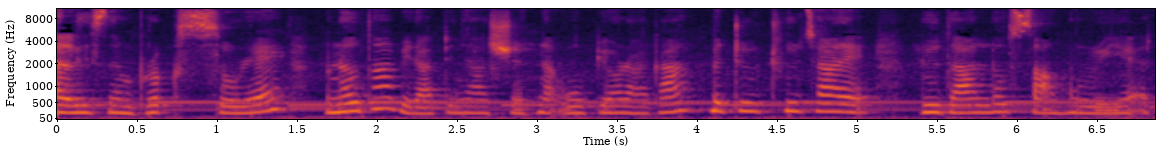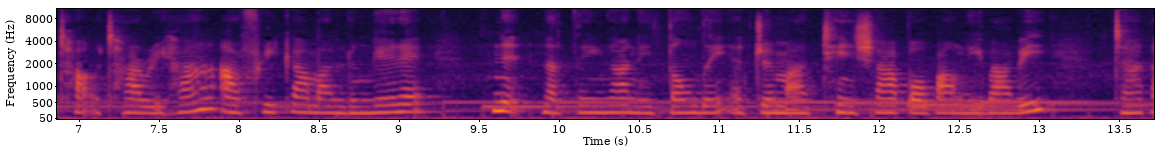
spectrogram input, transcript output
Alison Brooks ဆိုတဲ့မနုဿဗေဒပညာရှင်နှစ်ဦးပြောတာကမတူထူးခြားတဲ့လူသားလှုပ်ဆောင်မှုတွေရဲ့အထောက်အထားတွေဟာအာဖရိကမှာလွန်ခဲ့တဲ့နှစ်2သိန်းကနေ3သိန်းအတွင်းမှာထင်ရှားပေါ်ပေါက်နေပါပြီ။ဒါက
